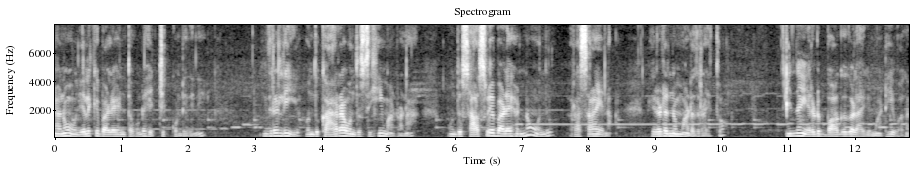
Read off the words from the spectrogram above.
ನಾನು ಏಲಕ್ಕಿ ಬಾಳೆಹಣ್ಣು ತೊಗೊಂಡು ಹೆಚ್ಚಿಟ್ಕೊಂಡಿದ್ದೀನಿ. ಇದರಲ್ಲಿ ಒಂದು ಖಾರ, ಒಂದು ಸಿಹಿ ಮಾಡೋಣ. ಒಂದು ಸಾಸಿವೆ ಬಾಳೆಹಣ್ಣು, ಒಂದು ರಸಾಯನ ಎರಡನ್ನು ಮಾಡಿದ್ರಾಯ್ತು. ಇನ್ನು ಎರಡು ಭಾಗಗಳಾಗಿ ಮಾಡಿ ಇವಾಗ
